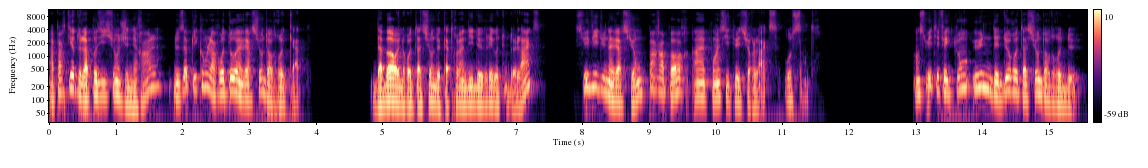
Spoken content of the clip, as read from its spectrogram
À partir de la position générale, nous appliquons la roto-inversion d'ordre 4. D'abord une rotation de 90 degrés autour de l'axe, suivi d'une inversion par rapport à un point situé sur l'axe, au centre. Ensuite, effectuons une des deux rotations d'ordre 2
